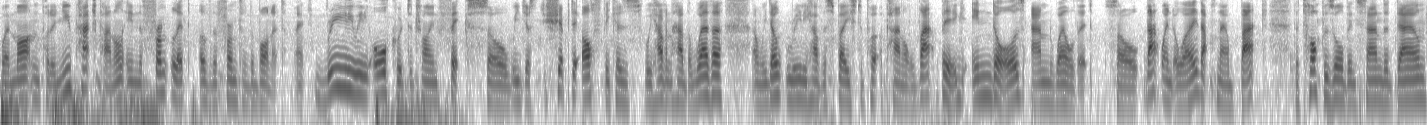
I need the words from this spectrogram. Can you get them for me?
where Martin put a new patch panel in the front lip of the front of the bonnet. It's really, really awkward to try and fix, so we just shipped it off because we haven't had the weather and we don't really have the space to put a panel that big indoors and weld it. So that went away, that's now back. The top has all been sanded down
